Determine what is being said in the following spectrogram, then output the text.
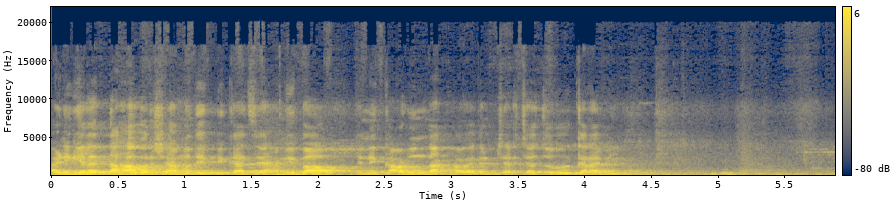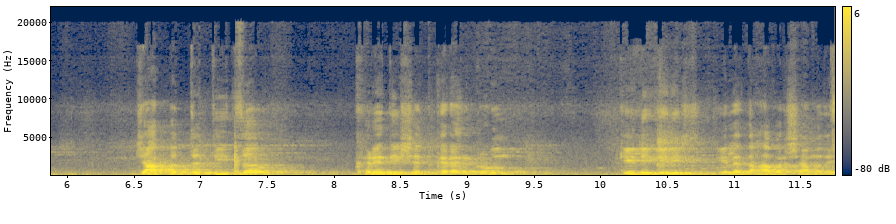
आणि गेल्या दहा वर्षामध्ये पिकाचे हमीभाव त्यांनी काढून दाखवावेत आणि चर्चा जरूर करावी. ज्या पद्धतीचं खरेदी शेतकऱ्यांकडून केली गेली गेल्या दहा वर्षामध्ये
